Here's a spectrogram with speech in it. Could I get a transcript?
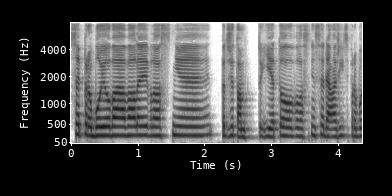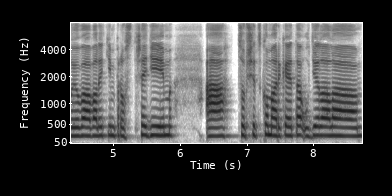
se probojovávali vlastně, protože tam je to vlastně se dá říct, probojovávali tím prostředím a co všecko Markéta udělala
